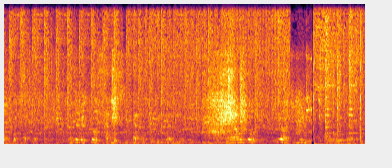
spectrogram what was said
어차피 또 사기 또 그렇게 거지 이 사람은 또 뛰어 죽는 하는 거에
